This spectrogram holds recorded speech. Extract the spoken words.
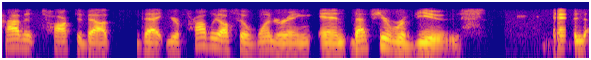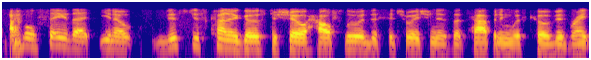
haven't talked about that you're probably also wondering, and that's your reviews. And I will say that, you know, this just kind of goes to show how fluid the situation is that's happening with COVID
